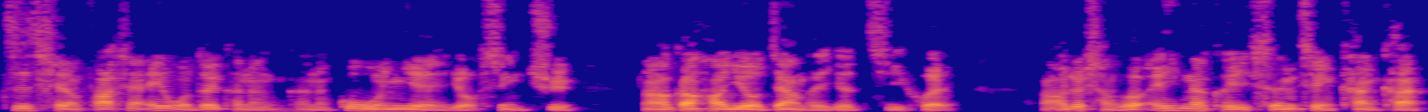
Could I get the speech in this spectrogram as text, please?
之前发现，哎，我对可能可能顾问业有兴趣，然后刚好也有这样的一个机会，然后就想说，哎，那可以申请看看。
